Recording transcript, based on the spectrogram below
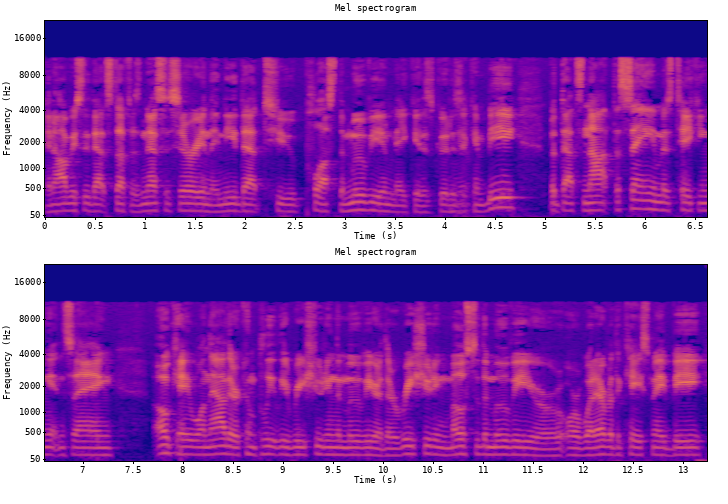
and obviously that stuff is necessary, and they need that to plus the movie and make it as good as it can be. But that's not the same as taking it and saying. Okay, well now they're completely reshooting the movie, or they're reshooting most of the movie, or or whatever the case may be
